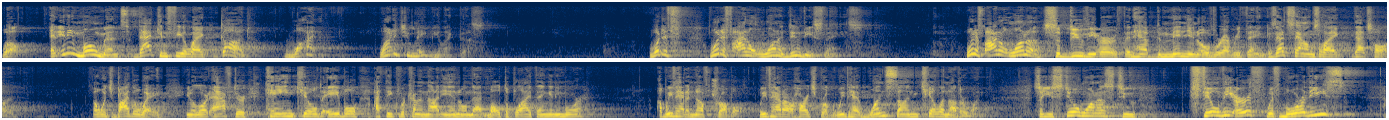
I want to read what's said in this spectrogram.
Well, at any moment, that can feel like, God, why? Why did you make me like this? What if, what if I don't want to do these things? What if I don't want to subdue the earth and have dominion over everything? Because that sounds like that's hard. Oh, which by the way, you know, Lord, after Cain killed Abel, I think we're kind of not in on that multiply thing anymore. Uh, we've had enough trouble. We've had our hearts broken. We've had one son kill another one. So you still want us to fill the earth with more of these?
